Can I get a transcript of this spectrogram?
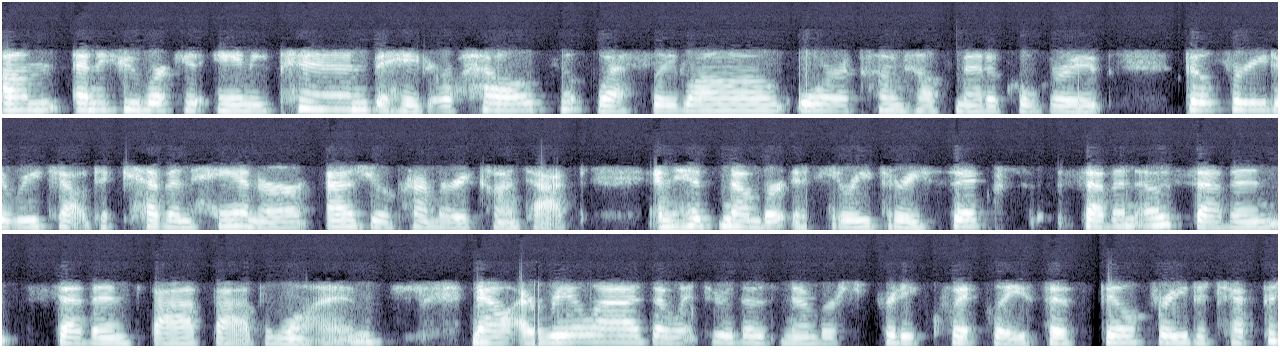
Um, and if you work at Annie Penn, Behavioral Health, Wesley Long, or a Cone Health Medical Group, feel free to reach out to Kevin Hanner as your primary contact. And his number is 336 707 7551. Now, I realize I went through those numbers pretty quickly, so feel free to check the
